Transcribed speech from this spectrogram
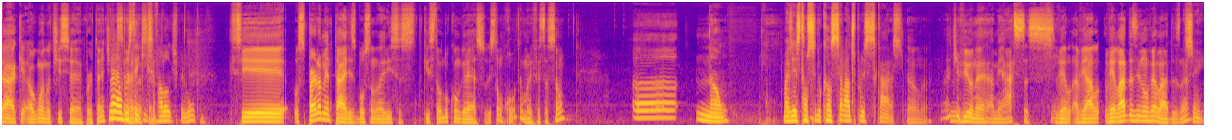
tá, que- alguma notícia importante? Não, não, prestei. O que que você falou que te pergunta? Se os parlamentares bolsonaristas que estão no Congresso estão contra a manifestação? Ah, não. Mas eles estão sendo cancelados por esses caras. Então, né? A gente viu, né? Ameaças vel- veladas e não veladas, né? Sim.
